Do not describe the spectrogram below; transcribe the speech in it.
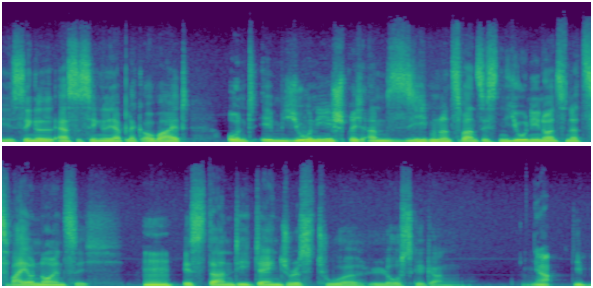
die Single, erste Single ja Black or White. Und im Juni, sprich am 27. Juni 1992, Mhm. ist dann die Dangerous Tour losgegangen. Ja. Die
